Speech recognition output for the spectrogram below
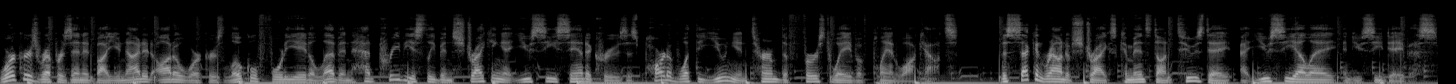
Workers represented by United Auto Workers Local 4811 had previously been striking at UC Santa Cruz as part of what the union termed the first wave of planned walkouts. The second round of strikes commenced on Tuesday at UCLA and UC Davis.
